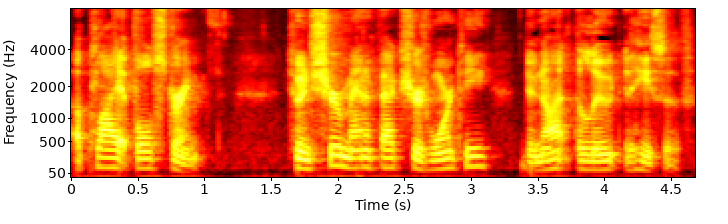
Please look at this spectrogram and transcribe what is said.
Apply at full strength. To ensure manufacturer's warranty, do not dilute adhesive.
